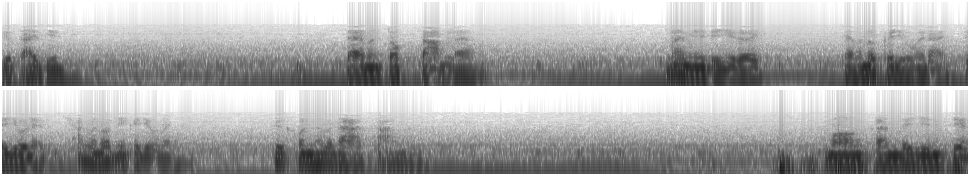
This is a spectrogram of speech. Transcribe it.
อยู่ใต้ดิน ใจมันตกต่ำแล้ว ไม่มีดีเลย แต่มนุษย์ก็อยู่ไม่ได้จะอยู่ใน ชั้นมนุษย์นี่ก็อยู่ไม่ได้คือคนธรรมดาสามัญมองกันได้ยินเสียง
